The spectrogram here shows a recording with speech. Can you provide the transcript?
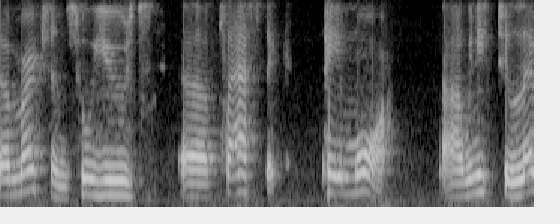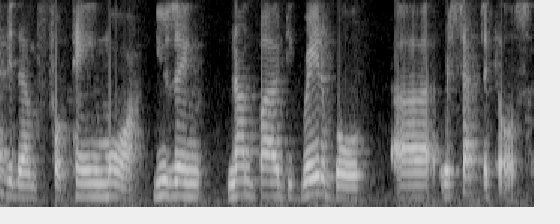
uh, merchants who use Uh, plastic pay more. Uh, we need to levy them for paying more using non-biodegradable uh, receptacles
